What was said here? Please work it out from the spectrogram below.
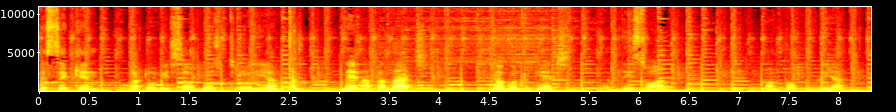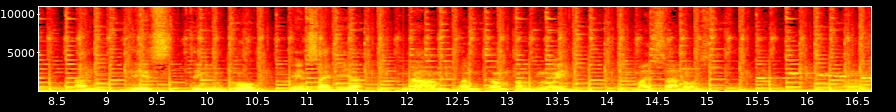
the second part of it so goes through here. Then after that you are going to get this one on top here and this thing will go inside here. Now i'm i'm i'm, I'm gluing my sandals. Uh,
